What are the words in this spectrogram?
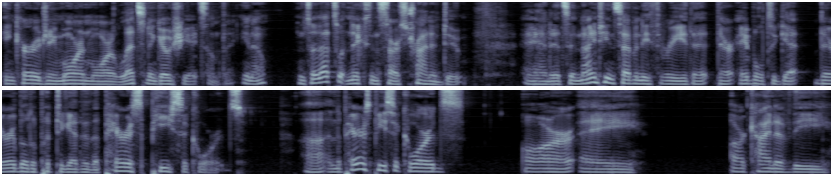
encouraging more and more. Let's negotiate something, you know. And so that's what Nixon starts trying to do. And it's in 1973 that they're able to get they're able to put together the Paris Peace Accords. Uh, and the Paris Peace Accords are a are kind of the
